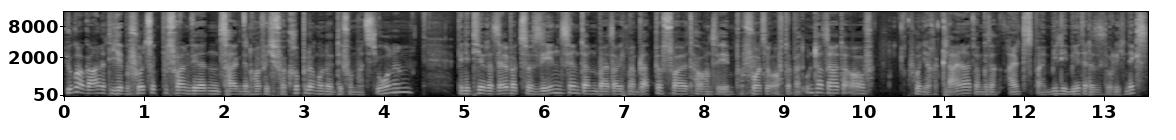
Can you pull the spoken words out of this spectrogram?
Junge Organe, die hier bevorzugt befallen werden, zeigen dann häufig Verkrüppelungen oder Deformationen. Wenn die Tiere selber zu sehen sind, dann bei, sage ich mal, Blattbefall tauchen sie eben bevorzugt auf der Blattunterseite auf. Von ihrer Kleinheit, wir haben gesagt, 1, 2 Millimeter, das ist wirklich nichts.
